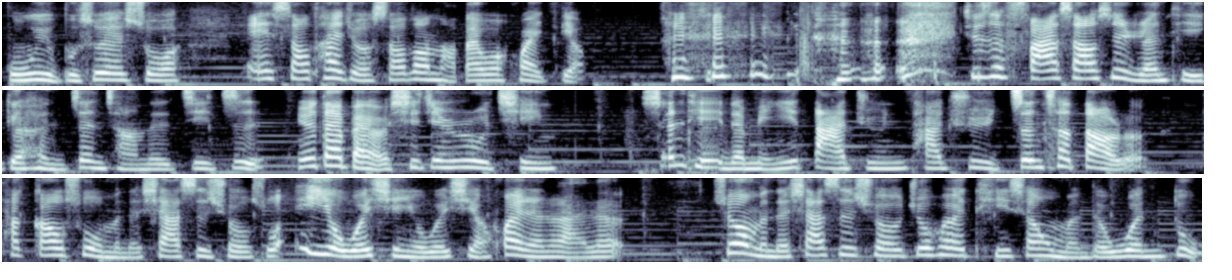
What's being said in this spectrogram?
古语不是会说，诶烧太久烧到脑袋会坏掉。就是发烧是人体一个很正常的机制，因为代表有细菌入侵，身体的免疫大军它去侦测到了，它告诉我们的下视丘说：“哎，有危险，有危险，坏人来了。”所以我们的下视丘就会提升我们的温度，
